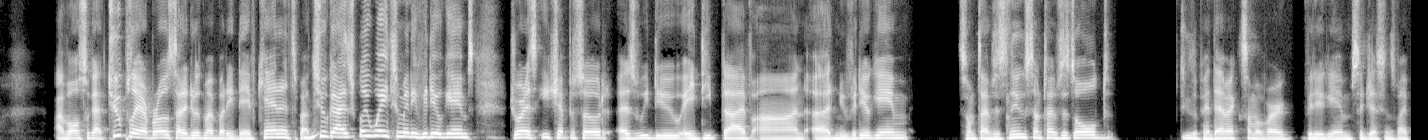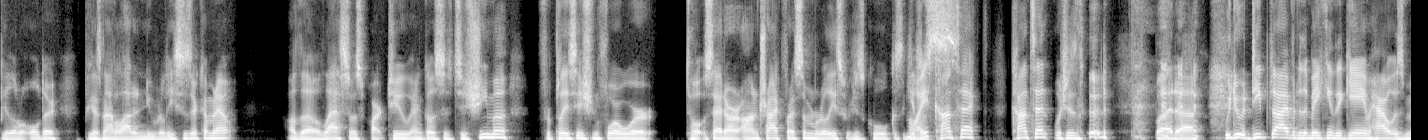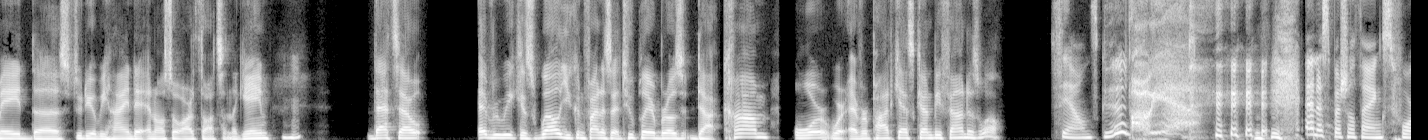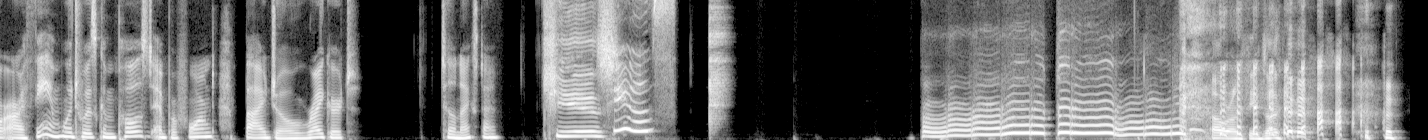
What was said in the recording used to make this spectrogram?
I've also got two player bros that I do with my buddy Dave Cannon. It's about Mhm. two guys who play way too many video games. Join us each episode as we do a deep dive on a new video game. Sometimes it's new, sometimes it's old. Due to the pandemic, some of our video game suggestions might be a little older because not a lot of new releases are coming out. Although Last of Us Part 2 and Ghost of Tsushima for PlayStation 4 were to- said are on track for a summer release, which is cool because it gives Nice. us contact content, which is good. But uh, we do a deep dive into the making of the game, how it was made, the studio behind it, and also our thoughts on the game. Mhm. That's out every week as well. You can find us at twoplayerbros.com or wherever podcasts can be found as well. Sounds good. Oh, yeah. and a special thanks for our theme, which was composed and performed by Joe Reichert. Till next time. Cheers. Cheers oh, wrong theme song.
